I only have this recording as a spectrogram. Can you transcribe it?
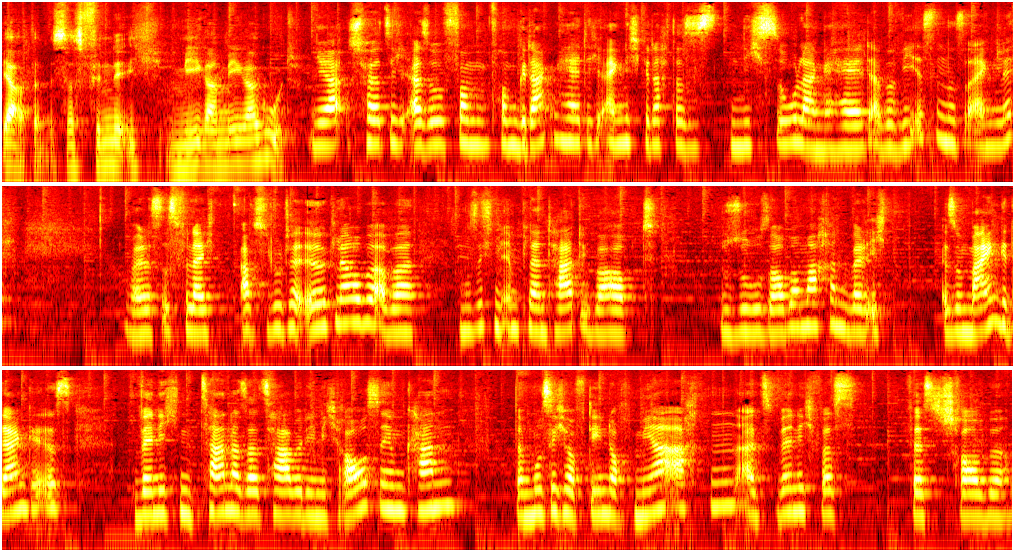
Ja, dann ist das, finde ich, mega, mega gut. Ja, es hört sich, also vom, vom Gedanken her hätte ich eigentlich gedacht, dass es nicht so lange hält. Aber wie ist denn das eigentlich? Weil das ist vielleicht absoluter Irrglaube, aber muss ich ein Implantat überhaupt so sauber machen? Weil ich, also mein Gedanke ist, wenn ich einen Zahnersatz habe, den ich rausnehmen kann, dann muss ich auf den noch mehr achten, als wenn ich was festschraube.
